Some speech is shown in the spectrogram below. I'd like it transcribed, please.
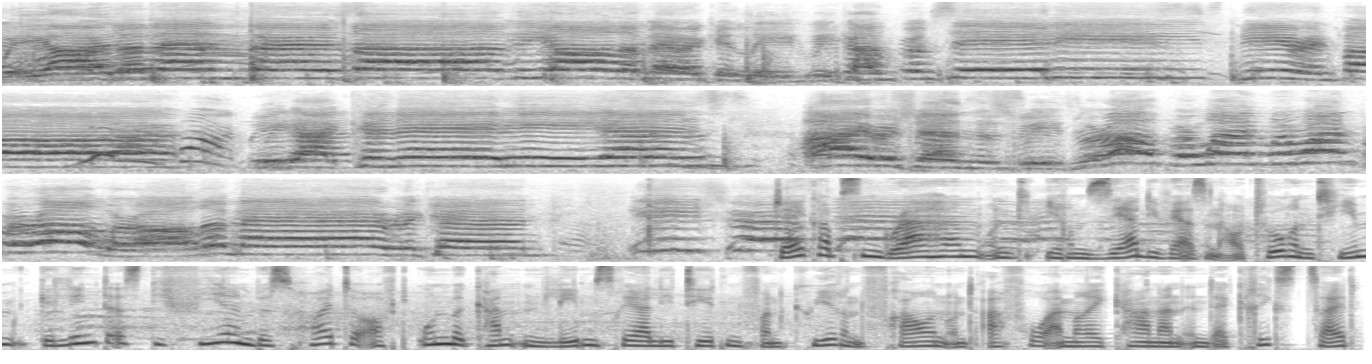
We are the members of come from cities near and far. We got Canadians, Irish, and the Swedes. We're all for one, Jacobson Graham und ihrem sehr diversen Autorenteam gelingt es, die vielen bis heute oft unbekannten Lebensrealitäten von queeren Frauen und Afroamerikanern in der Kriegszeit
